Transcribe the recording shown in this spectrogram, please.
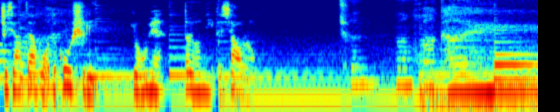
只想在我的故事里，永远都有你的笑容。春暖花开。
